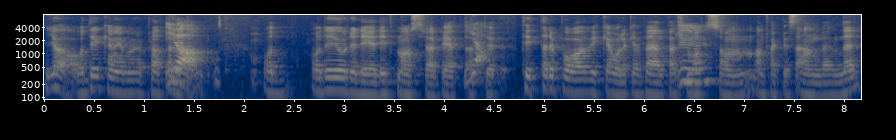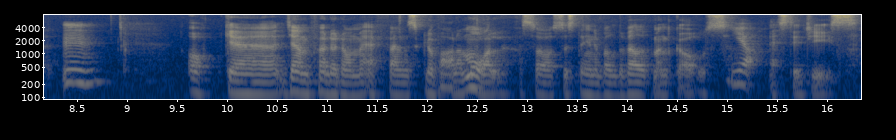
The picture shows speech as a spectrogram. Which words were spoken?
Ja, och det kan vi börja prata Ja. lite om. Och, och du gjorde det i ditt masterarbete. Ja. Att du tittade på vilka olika välfärdsmått Mm. som man faktiskt använder Mm. Och eh, jämförde dem med FNs globala mål, alltså Sustainable Development Goals, Ja. SDGs.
